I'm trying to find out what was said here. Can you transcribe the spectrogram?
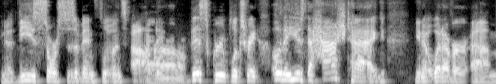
you know these sources of influence. Ah, Oh. this group looks great. Oh, they use the hashtag, you know, whatever. Um,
